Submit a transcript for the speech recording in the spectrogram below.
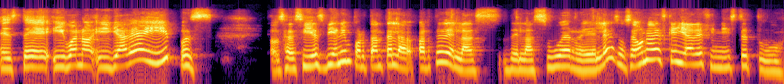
Este, y bueno, y ya de ahí, pues, o sea, sí es bien importante la parte de las, de las URLs. O sea, una vez que ya definiste tu,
